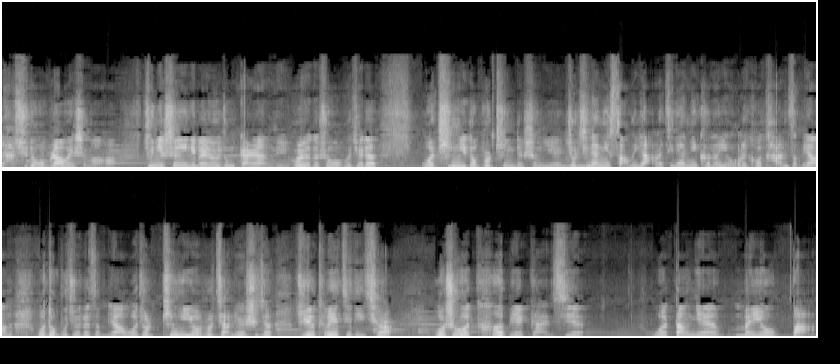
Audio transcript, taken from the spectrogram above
呀，徐东，我不知道为什么哈，就你声音里面有一种感染力，或者有的时候我会觉得，我听你都不是听你的声音，就今天你嗓子哑了，今天你可能有了一口痰怎么样的，我都不觉得怎么样，我就听你有时候讲这些事情，就觉得特别接地气儿。我说我特别感谢，我当年没有把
